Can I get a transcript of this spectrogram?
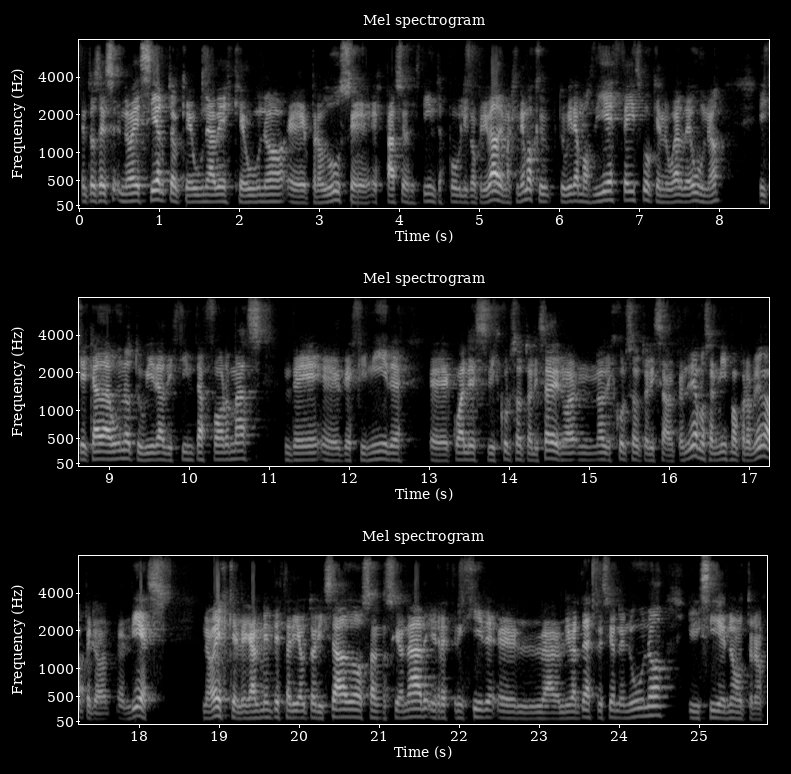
Entonces, no es cierto que una vez que uno eh, produce espacios distintos, público-privado, imaginemos que tuviéramos 10 Facebook en lugar de uno y que cada uno tuviera distintas formas de eh, definir cuál es discurso autorizado y no, no, discurso autorizado. Tendríamos el mismo problema, pero en 10. No es que legalmente estaría autorizado sancionar y restringir eh, la libertad de expresión en uno y sí en otro.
